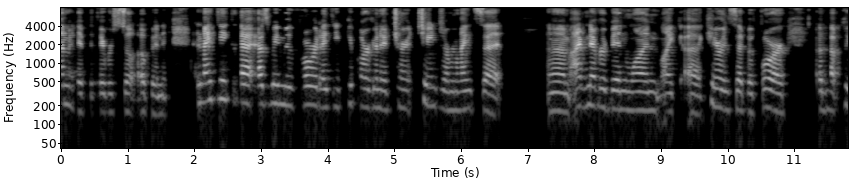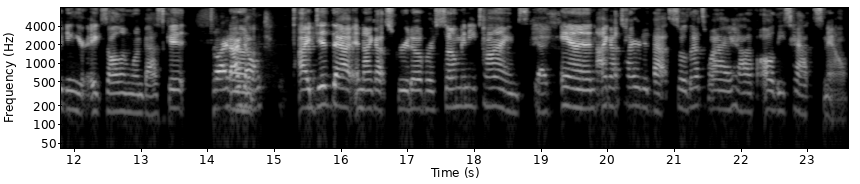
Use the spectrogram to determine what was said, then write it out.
limited, but they were still open. And I think that as we move forward, I think people are going to ch- change their mindset. Um, I've never been one, like uh, Karen said before, about putting your eggs all in one basket. Right, I um, don't. I did that and I got screwed over so many times Yes. and I got tired of that. So that's why I have all these hats now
